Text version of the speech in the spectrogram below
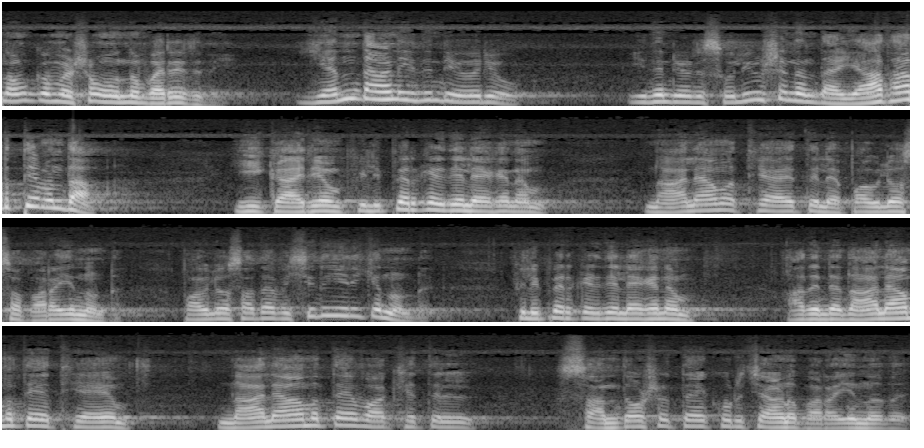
നമുക്ക് വിഷമമൊന്നും വരരുതേ. എന്താണ് ഇതിന്റെ ഒരു ഇതിന്റെ ഒരു സൊല്യൂഷൻ എന്താ? യാഥാർത്ഥ്യം എന്താ? ഈ കാര്യം ഫിലിപ്പിയർക്ക് എഴുതിയ ലേഖനം നാലാം അധ്യായത്തിൽ പൗലോസ പറയുന്നുണ്ട്. പൗലോസ അത് വിശദീകരിക്കുന്നുണ്ട്. ഫിലിപ്പിയർക്ക് എഴുതിയ ലേഖനം അതിന്റെ നാലാമത്തെ അധ്യായം നാലാമത്തെ വാക്യത്തിൽ സന്തോഷത്തെക്കുറിച്ചാണ് പറയുന്നത്.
